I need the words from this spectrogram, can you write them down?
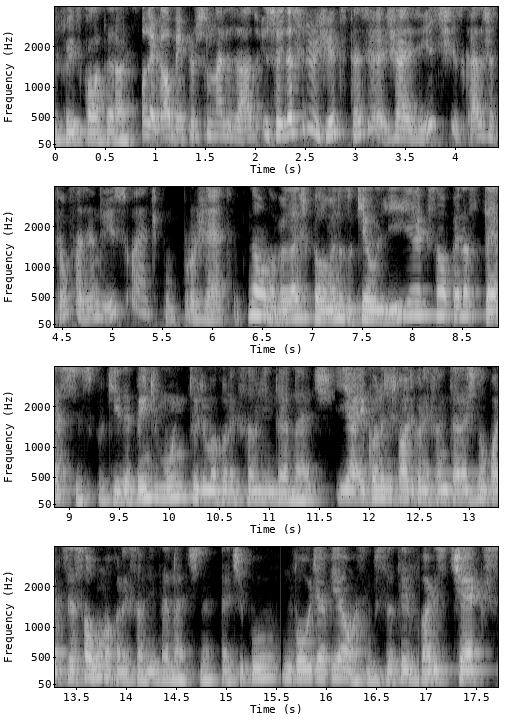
efeitos colaterais. Pô, legal, bem personalizado. Isso aí da cirurgia à distância já existe? Os caras já estão fazendo isso ou é tipo um projeto? Não, na verdade, pelo menos o que eu li é que são apenas testes, porque depende muito de uma conexão de internet. E aí, quando a gente fala de conexão de internet, não pode ser só uma conexão de internet, né? É tipo um voo de avião, assim, precisa ter vários checks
